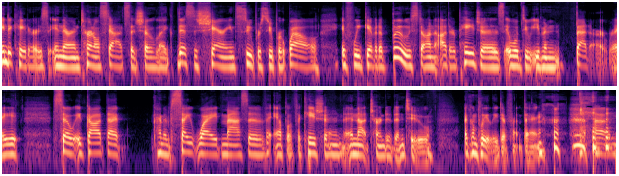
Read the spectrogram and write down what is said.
indicators in their internal stats that show like this is sharing super super well. If we give it a boost on other pages it will do even better, right? So it got that kind of site wide massive amplification, and that turned it into a completely different thing um,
